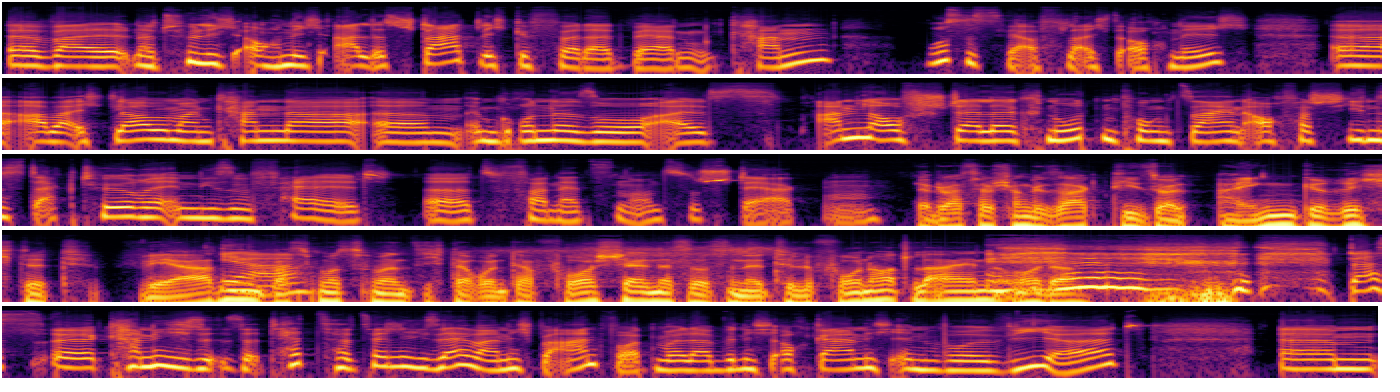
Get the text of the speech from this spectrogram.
äh, weil natürlich auch nicht alles staatlich gefördert werden kann muss es ja vielleicht auch nicht. Äh, aber ich glaube, man kann da ähm, im Grunde so als Anlaufstelle, Knotenpunkt sein, auch verschiedenste Akteure in diesem Feld äh, zu vernetzen und zu stärken. Ja, du hast ja schon gesagt, die soll eingerichtet werden. Ja. Was muss man sich darunter vorstellen? Ist das eine Telefonhotline oder? das äh, kann ich tatsächlich selber nicht beantworten, weil da bin ich auch gar nicht involviert. Ähm,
